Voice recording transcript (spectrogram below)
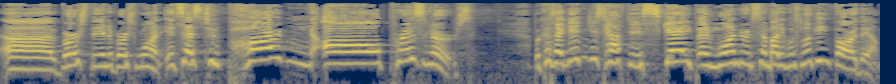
uh, verse, the end of verse one. It says to pardon all prisoners. Because they didn't just have to escape and wonder if somebody was looking for them.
